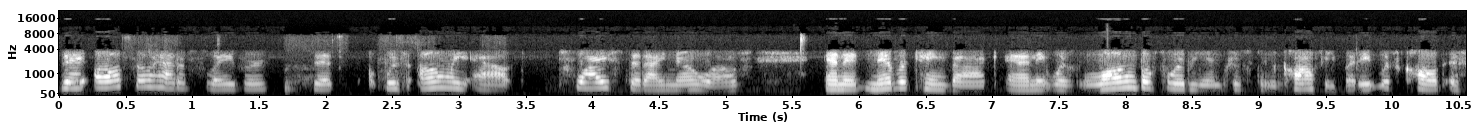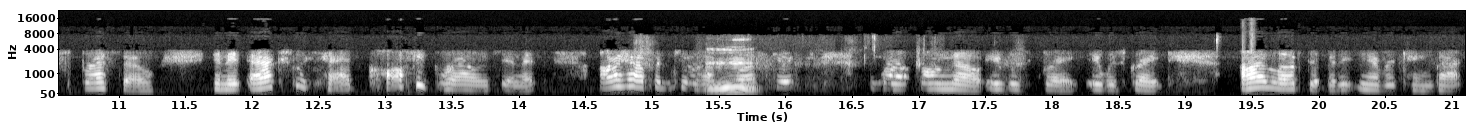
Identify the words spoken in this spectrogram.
They also had a flavor that was only out twice that I know of, and it never came back. And it was long before the interest in coffee, but it was called espresso, and it actually had coffee grounds in it. I happen to have Mm. loved it. Well, oh no, it was great. It was great. I loved it, but it never came back.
